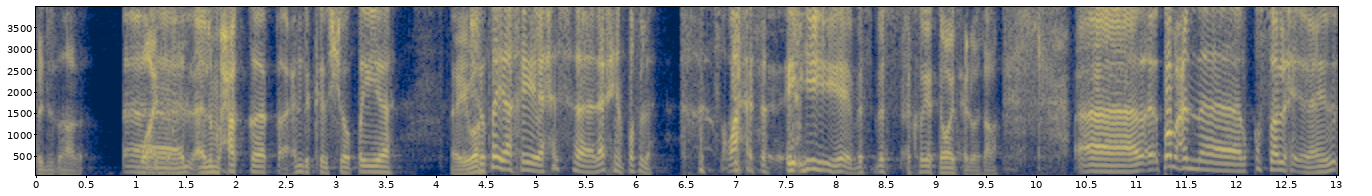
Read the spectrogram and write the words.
في الجزء هذا. وايد آه،. المحقق عندك الشرطية. أيوه. الشرطية يا أخي أحسها للحين طفلة صراحة. إي إي بس بس شخصيتها وايد حلوة ترى. آه طبعا آه، القصة يعني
